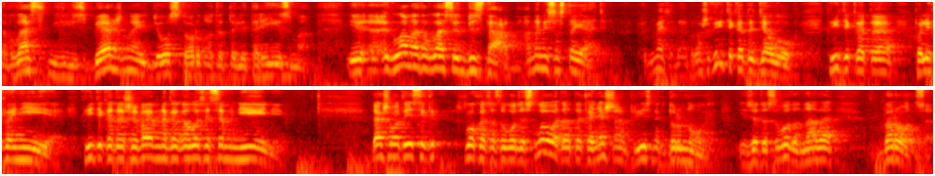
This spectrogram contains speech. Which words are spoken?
эта власть неизбежно идет в сторону тоталитаризма. И э, главное, эта власть бездарна, она несостоятельна. Понимаете, да? Потому что критика это диалог, критика это полифония, критика это живая многоголосие сомнений. Так что вот если плохо со свободой слова, то это, конечно, признак дурной. Из этой свободы надо бороться.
